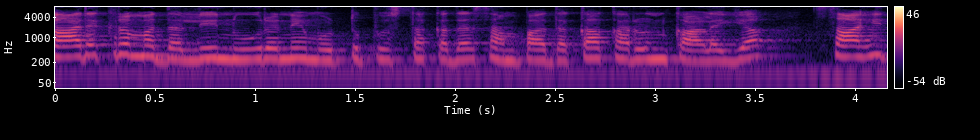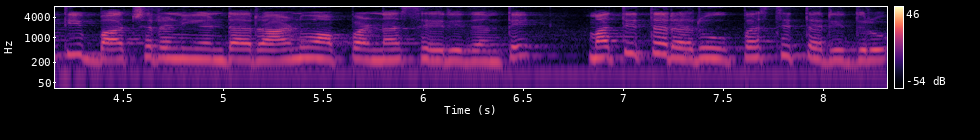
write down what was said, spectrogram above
ಕಾರ್ಯಕ್ರಮದಲ್ಲಿ ನೂರನೇ ಮೊಟ್ಟು ಪುಸ್ತಕದ ಸಂಪಾದಕ ಕರುಣ್ ಕಾಳಯ್ಯ, ಸಾಹಿತಿ ಬಾಚರಣಿಯಂಡ ರಾಣು ಅಪ್ಪಣ್ಣ ಸೇರಿದಂತೆ ಮತ್ತಿತರರು ಉಪಸ್ಥಿತರಿದ್ದರು.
